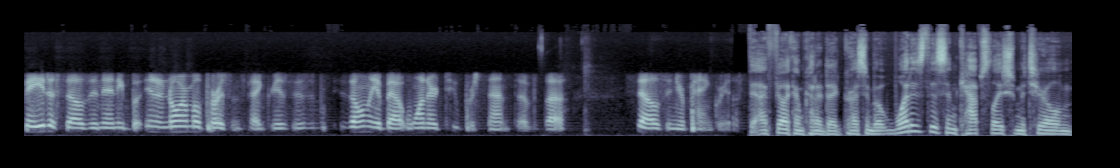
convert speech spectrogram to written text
beta cells in any in a normal person's pancreas is is only about one or two percent of the cells in your pancreas. I feel like I'm kind of digressing, but what is this encapsulation material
